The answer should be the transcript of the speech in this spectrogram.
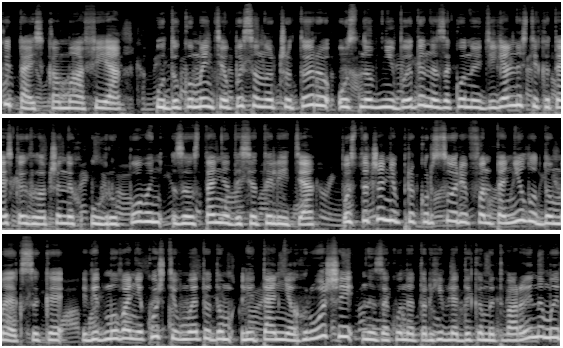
китайська мафія. У документі описано чотири основні види незаконної діяльності китайських злочинних угруповань за останнє десятиліття: постачання прекурсорів фантанілу до Мексики, відмивання коштів методом літання грошей, незаконна торгівля дикими тваринами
